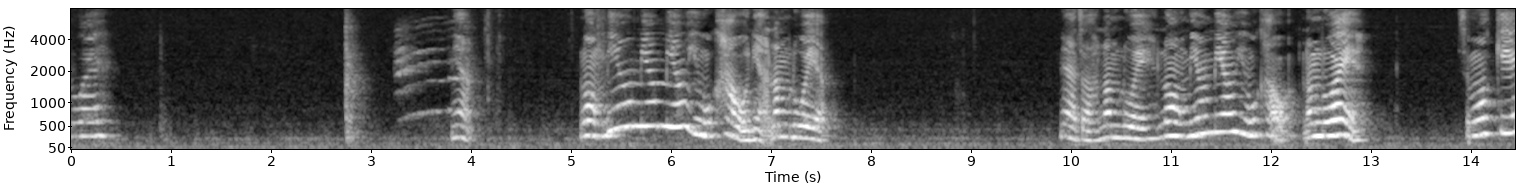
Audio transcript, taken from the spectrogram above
รวย เนี่ยร้องเมี้ยวเมี้ยวเมี้ยวหิวเข่าเนี่ยร่ำรวยอะเนี่ยจ้ะร่ำรวยร้องเมี้ยวเมี้ยวหิวเข่าวร่ำรวยสโมกกี้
